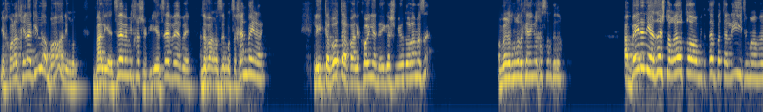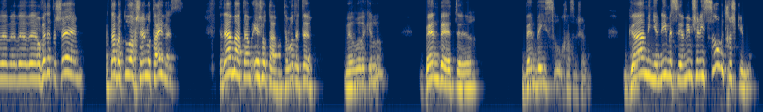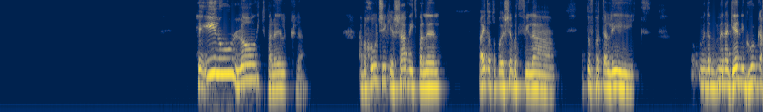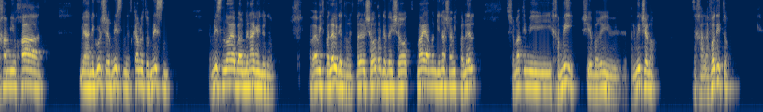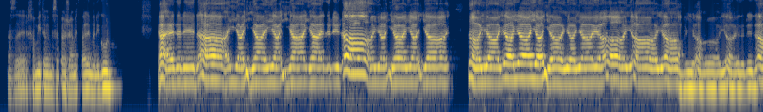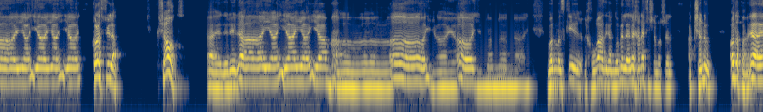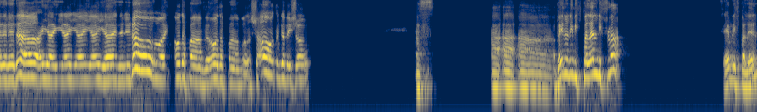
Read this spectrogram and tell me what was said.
יכול להתחיל להגיד לו, בוא, אני בא לי את זה ומתחשק לי את זה, והדבר הזה מוצא חן בעיניי. להתאבות אהבה לכל ענייני גשמיות העולם הזה. אומרת אגיד לך סוד גדול. הבינני הזה שאתה רואה אותו מתעטף בטלית ועובד את השם, אתה בטוח שאין לו טייבס. אתה יודע מה, אתה, יש לו תאוות, תאוות היתר. אומר מורדכי, לא. בין בהיתר, בין באיסור, חס ושלום. גם עניינים מסוימים של איסור מתחשקים לו. כאילו לא התפלל כלל. הבחורצ'יק ישב והתפלל, ראית אותו פה יושב בתפילה, כתוב בטלית, מנגן ניגון ככה מיוחד, מהניגון של רב ניסן, הזכרנו את רב ניסן. רב ניסן לא היה בעל מנהגן גדול, אבל היה מתפלל גדול, מתפלל שעות על גבי שעות. מה היה המנגינה שהיה מתפלל? שמעתי מחמי, שיהיה בריא, תלמיד שלו, זכה לעבוד איתו. אז חמי תמיד מספר שהוא היה מתפלל עם הניגון. יא אדרידה, יא יא יא יא יא אדרידה, יא יא יא יא כל התפילה, שעות, מאוד מזכיר, לכאורה זה גם דומה להלך הנפש שלו, של עקשנות. עוד הפעם, עוד הפעם ועוד הפעם, ועוד שעות על גבי שעות. אז הבינוני מתפלל נפלא. סיים להתפלל,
